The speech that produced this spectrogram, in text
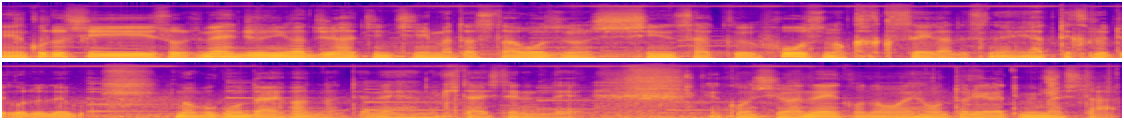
えー、今年そうですね12月18日にまた「スター・ウォーズ」の新作「フォースの覚醒」がですねやってくるということで、まあ、僕も大ファンなんでね期待してるんで今週はねこの絵本を取り上げてみました。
